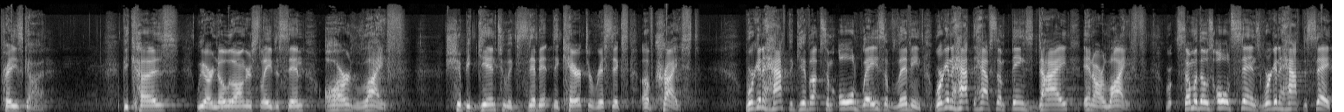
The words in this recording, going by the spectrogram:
Praise God. Because we are no longer slaves to sin, our life should begin to exhibit the characteristics of Christ. We're gonna have to give up some old ways of living. We're gonna have to have some things die in our life. Some of those old sins, we're gonna have to say,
